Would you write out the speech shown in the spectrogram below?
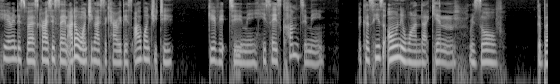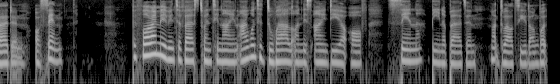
Here in this verse, Christ is saying, I don't want you guys to carry this. I want you to give it to me. He says, Come to me, because He's the only one that can resolve the burden of sin. Before I move into verse 29, I want to dwell on this idea of sin being a burden. Not dwell too long, but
